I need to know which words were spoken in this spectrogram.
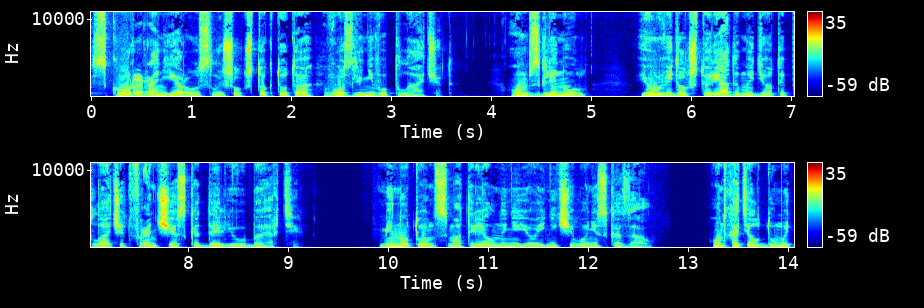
Скоро Раньеро услышал, что кто-то возле него плачет. Он взглянул и увидел, что рядом идет и плачет Франческо Дель Уберти. Минуту он смотрел на нее и ничего не сказал. Он хотел думать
